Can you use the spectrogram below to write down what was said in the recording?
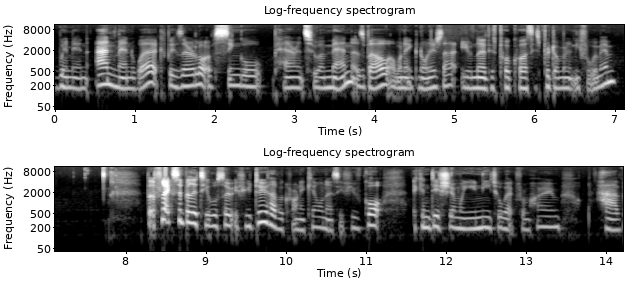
women and men work because there are a lot of single parents who are men as well. I want to acknowledge that, even though this podcast is predominantly for women. But flexibility also, if you do have a chronic illness, if you've got a condition where you need to work from home, have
